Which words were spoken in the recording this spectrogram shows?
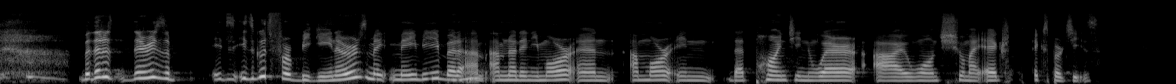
but there is there is a it's it's good for beginners may, maybe but mm-hmm. I'm, I'm not anymore and i'm more in that point in where i want to show my ex- expertise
